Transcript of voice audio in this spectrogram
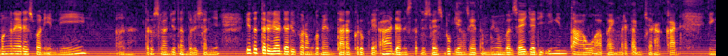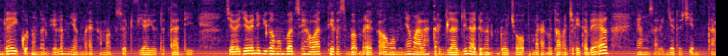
Mengenai respon ini terus lanjutan tulisannya itu terlihat dari forum komentar grup WA dan status Facebook yang saya temui membuat saya jadi ingin tahu apa yang mereka bicarakan hingga ikut nonton film yang mereka maksud via YouTube tadi. Cewek-cewek ini juga membuat saya khawatir sebab mereka umumnya malah tergila-gila dengan kedua cowok pemeran utama cerita BL yang saling jatuh cinta.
